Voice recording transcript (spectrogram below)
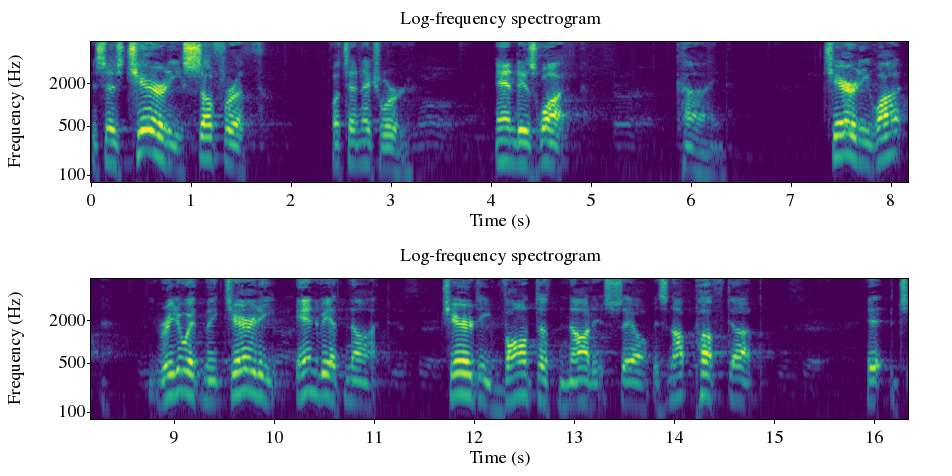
it says, charity suffereth. What's that next word? And is what? Kind. Charity, what? Read it with me. Charity envieth not. Charity vaunteth not itself. It's not puffed up. It,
